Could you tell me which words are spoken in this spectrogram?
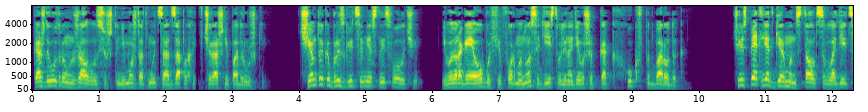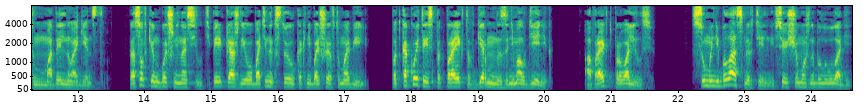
Каждое утро он жаловался, что не может отмыться от запаха вчерашней подружки. Чем только брызгаются местные сволочи. Его дорогая обувь и форма носа действовали на девушек как хук в подбородок. Через пять лет Герман стал совладельцем модельного агентства. Кроссовки он больше не носил, теперь каждый его ботинок стоил как небольшой автомобиль. Под какой-то из подпроектов Герман занимал денег, а проект провалился. Сумма не была смертельной, все еще можно было уладить.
